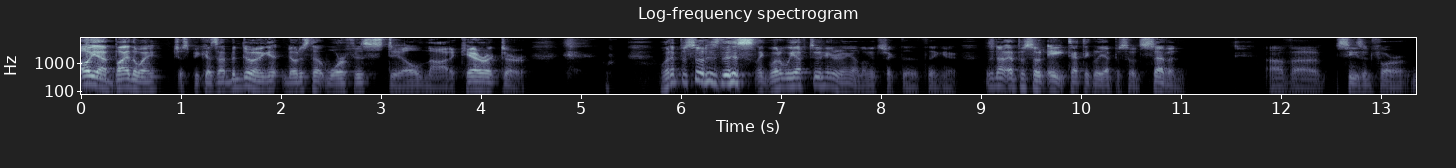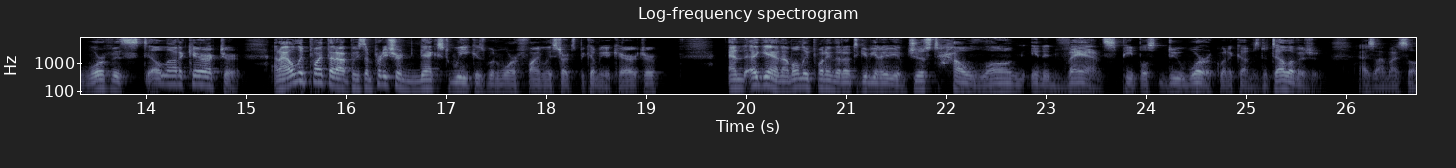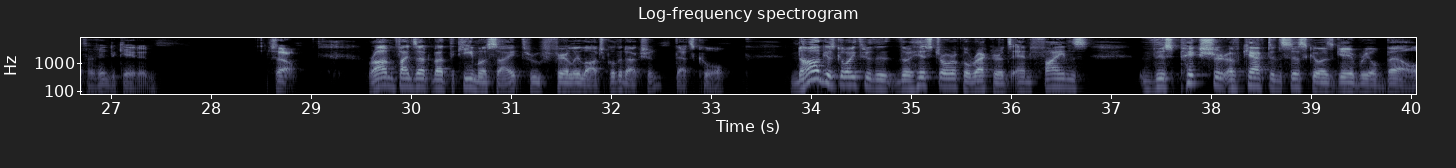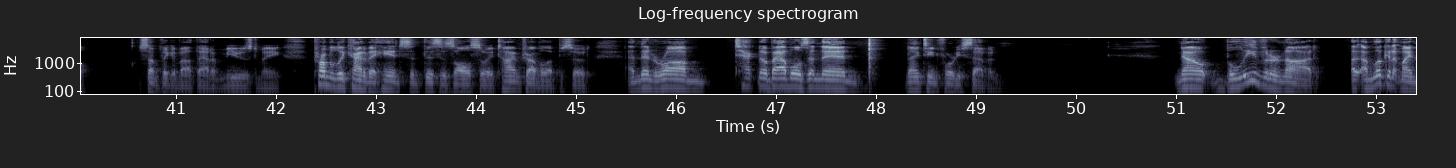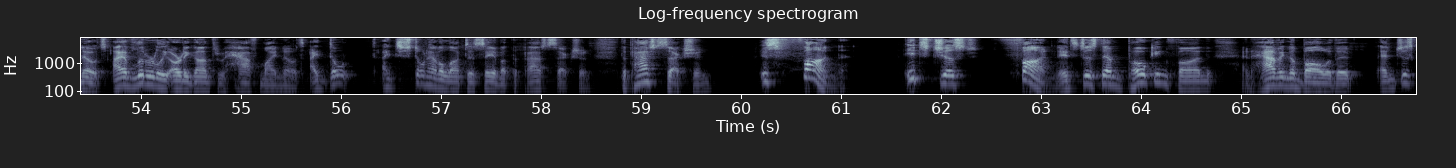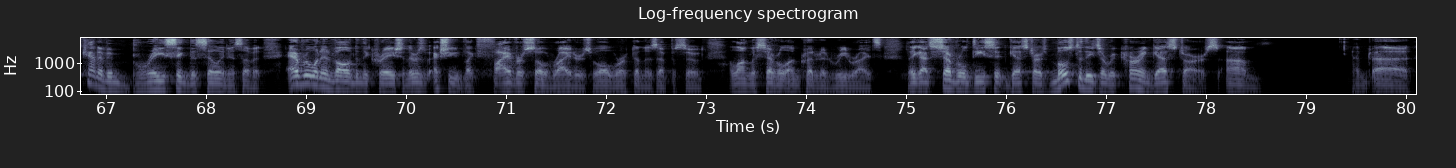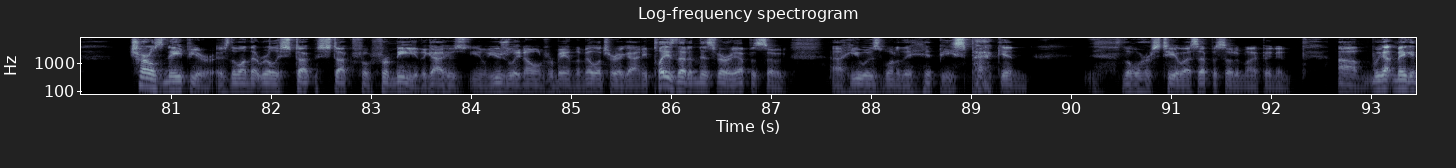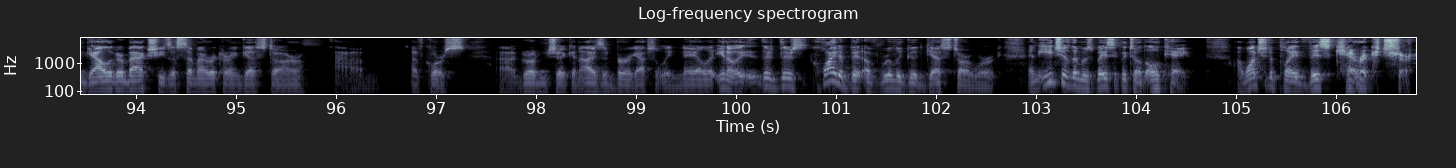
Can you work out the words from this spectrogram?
Oh yeah, by the way, just because I've been doing it, notice that Worf is still not a character. What episode is this? Like, what do we have to here? Hang on, let me check the thing here. This is now episode eight, technically episode seven of uh, season four. Worf is still not a character, and I only point that out because I'm pretty sure next week is when Worf finally starts becoming a character. And again, I'm only pointing that out to give you an idea of just how long in advance people do work when it comes to television, as I myself have indicated. So, Rom finds out about the kemocite through fairly logical deduction. That's cool. Nog is going through the, the historical records and finds this picture of Captain Sisko as Gabriel Bell Something about that amused me. Probably kind of a hint that this is also a time travel episode. And then Rom technobabbles, and then 1947. Now, believe it or not, I'm looking at my notes. I have literally already gone through half my notes. I don't, I just don't have a lot to say about the past section. The past section is fun. It's just fun. It's just them poking fun and having a ball with it and just kind of embracing the silliness of it. Everyone involved in the creation, there was actually like five or so writers who all worked on this episode, along with several uncredited rewrites. They got several decent guest stars. Most of these are recurring guest stars. Um, uh, Charles Napier is the one that really stuck stuck for, for me, the guy who's you know usually known for being the military guy, and he plays that in this very episode. Uh, he was one of the hippies back in the worst TOS episode, in my opinion. Um, we got Megan Gallagher back. She's a semi-recurring guest star. Um, of course, uh, Grodenchik and Eisenberg absolutely nail it. You know, there, there's quite a bit of really good guest star work, and each of them was basically told, "Okay, I want you to play this caricature."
